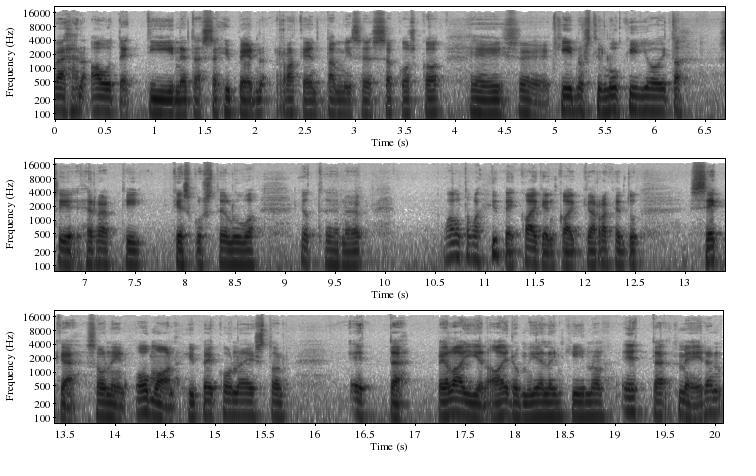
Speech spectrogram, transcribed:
vähän autettiin tässä hypen rakentamisessa, koska hei, se kiinnosti lukijoita, se herätti keskustelua, joten valtava hype kaiken kaikkiaan rakentui sekä Sonin oman hypekoneiston, että pelaajien aidon mielenkiinnon, että meidän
